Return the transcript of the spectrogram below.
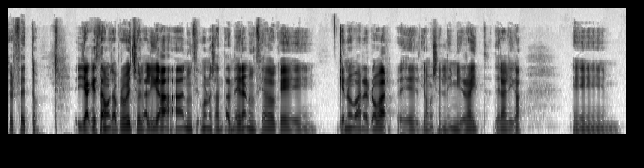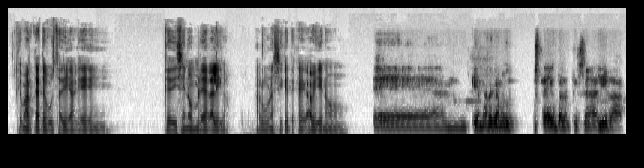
Perfecto. Ya que estamos, aprovecho. La liga ha anunciado, bueno, Santander ha anunciado que, no va a renovar, eh, digamos, el name right de la liga. Eh, ¿Qué marca te gustaría que, que dice nombre a la liga? ¿Alguna sí que te caiga bien o...? Eh, ¿Qué marca me gustaría que patrocine la liga?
